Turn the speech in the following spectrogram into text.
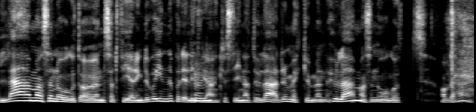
Lär man sig något av en certifiering? Du var inne på det lite mm. grann Kristina, att du lärde dig mycket, men hur lär man sig något av det här?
